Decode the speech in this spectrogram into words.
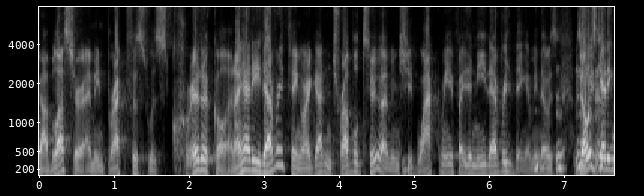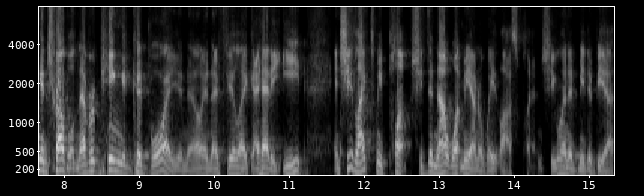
God bless her. I mean, breakfast was critical. And I had to eat everything or I got in trouble too. I mean, she'd whack me if I didn't eat everything. I mean, I was, I was always getting in trouble, never being a good boy, you know, and I feel like I had to eat. And she liked me plump. She did not want me on a weight loss plan. She wanted me to be a,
